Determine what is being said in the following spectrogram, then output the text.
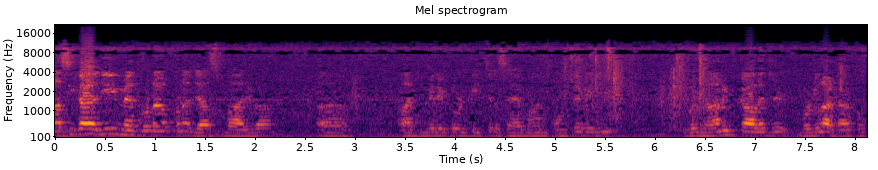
ਸਤਿ ਸ਼੍ਰੀ ਅਕਾਲ ਜੀ ਮੈਂ ਤੁਹਾਡਾ ਆਪਣਾ ਜਸ ਬਾਜਵਾ। ਅੱਜ ਮੇਰੇ ਕੋਲ ਟੀਚਰ ਸਹਿਬਾਨ ਪਹੁੰਚੇ ਨੇ ਜੀ ਗੁਰੂ ਨਾਨਕ ਕਾਲਜ ਬੁਢਲਾਡਾ ਤੋਂ।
